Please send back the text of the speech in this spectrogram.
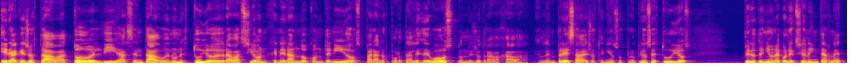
era que yo estaba todo el día sentado en un estudio de grabación generando contenidos para los portales de voz, donde yo trabajaba en la empresa, ellos tenían sus propios estudios, pero tenía una conexión a internet.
